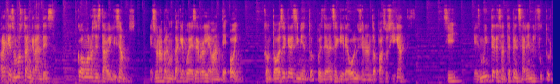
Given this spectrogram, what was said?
Ahora que somos tan grandes, ¿cómo nos estabilizamos? Es una pregunta que puede ser relevante hoy, con todo ese crecimiento, pues deben seguir evolucionando a pasos gigantes. Sí, es muy interesante pensar en el futuro,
